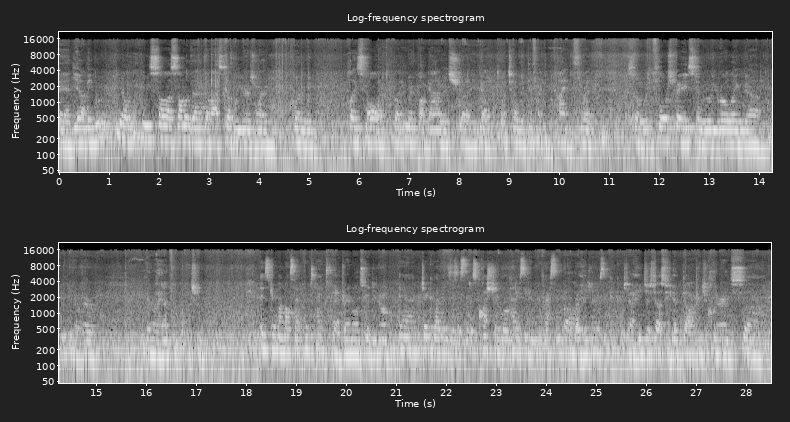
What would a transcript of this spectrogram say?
and yeah, I mean, you know, we saw some of that the last couple of years when Quin would play smaller, but with Bogdanovich, uh, you've got a, a totally different kind of threat. So with the floor space and Rudy rolling, um, you know, they're they're a handful for sure. Is Draymond all set for tonight? Yeah, Draymond's good to go. And Jacob Evans is listed as questionable. How do you see him progressing with Uh, he- and concussion? Yeah, he just has to get doctor's clearance. Uh,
